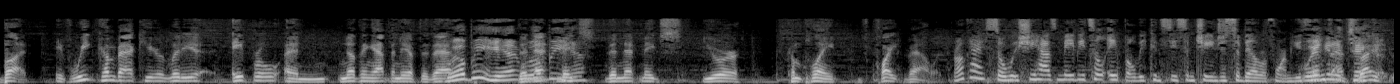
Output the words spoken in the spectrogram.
But if we come back here, Lydia, April, and nothing happened after that, We'll be here. Then We'll that be makes then that makes your complaint quite valid. Okay, so we, she has maybe till April. We can see some changes to bail reform. You We're think? gonna That's take right. a-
